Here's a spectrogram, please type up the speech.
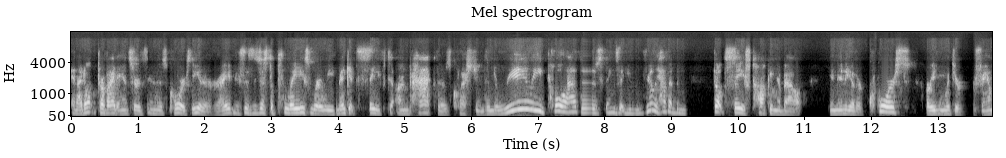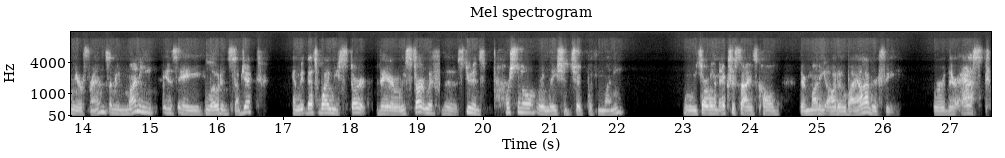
And I don't provide answers in this course either, right? This is just a place where we make it safe to unpack those questions and to really pull out those things that you really haven't been felt safe talking about in any other course or even with your family or friends. I mean, money is a loaded subject. And we, that's why we start there. We start with the student's personal relationship with money, we start with an exercise called their money autobiography, where they're asked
